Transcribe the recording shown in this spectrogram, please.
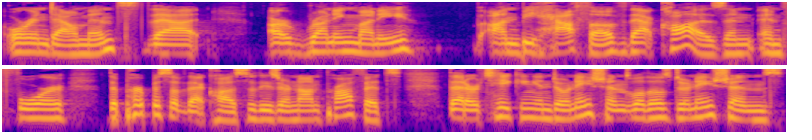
or endowments that are running money on behalf of that cause and, and for the purpose of that cause. So these are nonprofits that are taking in donations. Well, those donations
